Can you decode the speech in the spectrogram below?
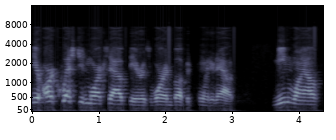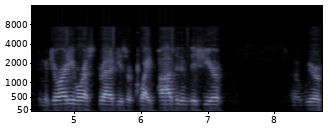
there are question marks out there, as Warren Buffett pointed out. Meanwhile, the majority of our strategies are quite positive this year. Uh, we're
